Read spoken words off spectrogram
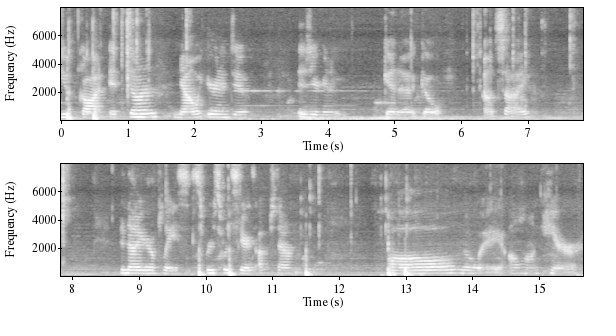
you've got it done, now what you're gonna do is you're gonna gonna go outside And now you're gonna place spruce wood stairs up down all the way along here.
